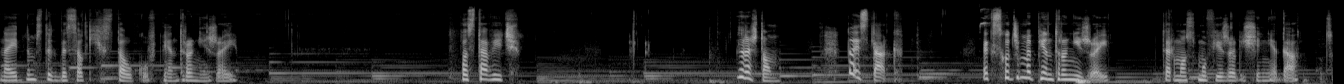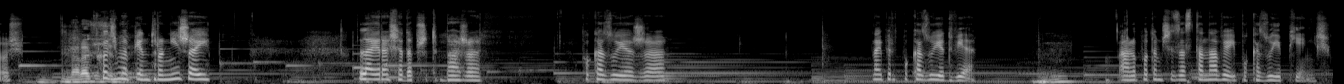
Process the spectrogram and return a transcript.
na jednym z tych wysokich stołków piętro niżej. Postawić Zresztą, to jest tak. Jak schodzimy piętro niżej, termos mów, jeżeli się nie da coś. Na razie Schodzimy piętro niżej. Lajra siada przy tym barze. Pokazuje, że najpierw pokazuje dwie, Mhm. ale potem się zastanawia i pokazuje pięć.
